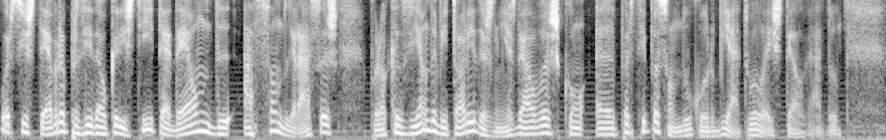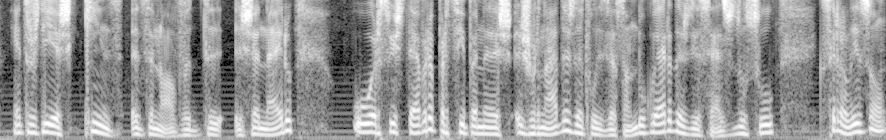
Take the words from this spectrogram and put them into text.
o Arcebispo de Évora presida a Eucaristia e Tedeum de Ação de Graças por ocasião da vitória das linhas de Elvas com a participação do coro Beato Aleixo Delgado. Entre os dias 15 a 19 de janeiro, o arcebispo de Évora participa nas jornadas de atualização do clero das Dioceses do Sul, que se realizam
